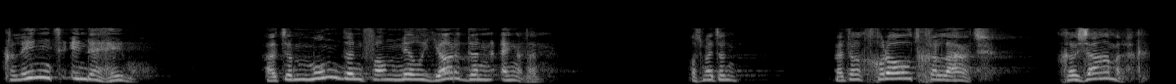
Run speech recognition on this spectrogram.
klinkt in de hemel, uit de monden van miljarden engelen, als met een, met een groot geluid, gezamenlijk,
